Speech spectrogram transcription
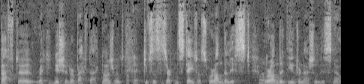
BAFTA recognition or BAFTA acknowledgement Okay. gives us a certain status. We're on the list. Right. We're on the, the international list now.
